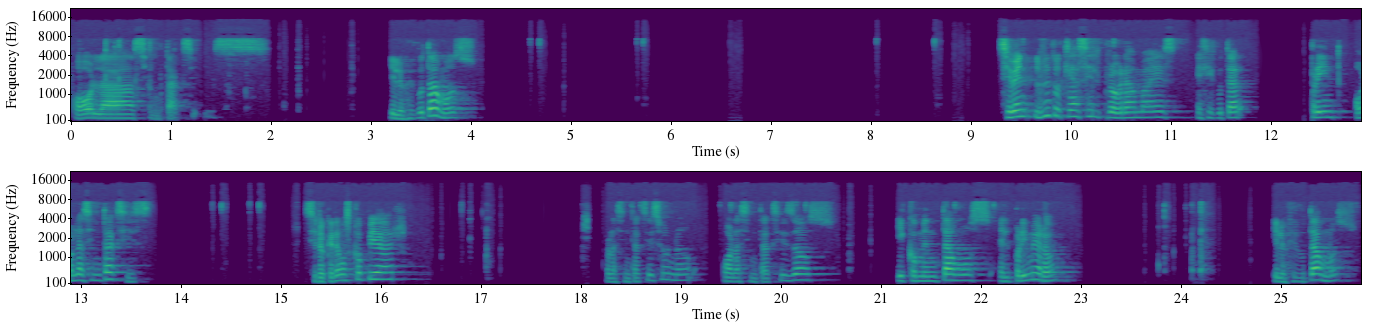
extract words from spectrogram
Hola sintaxis. Y lo ejecutamos, si ven, lo único que hace el programa es ejecutar print hola sintaxis. Si lo queremos copiar, hola sintaxis 1, hola sintaxis 2, y comentamos el primero, y lo ejecutamos,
